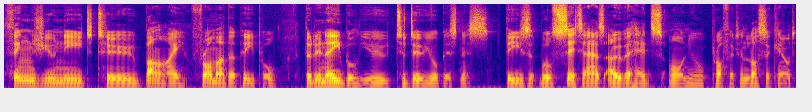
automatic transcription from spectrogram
things you need to buy from other people that enable you to do your business. These will sit as overheads on your profit and loss account.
